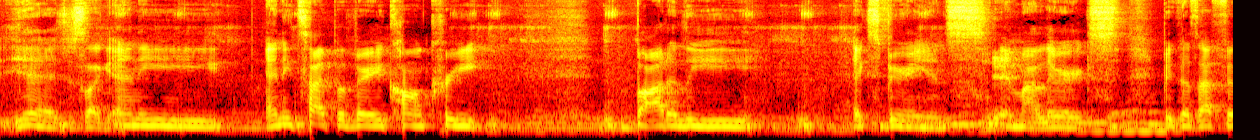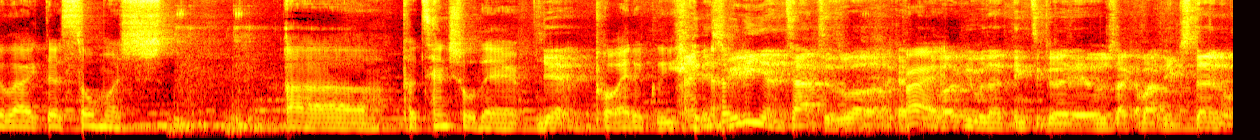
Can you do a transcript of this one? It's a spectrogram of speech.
yeah, just like any any type of very concrete bodily experience Yeah. in my lyrics because I feel like there's so much uh, potential there Yeah. poetically. And it's really untapped as well. Like I Right. think a lot of people don't think to go there. It was like about the external.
